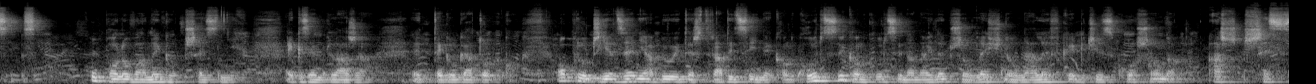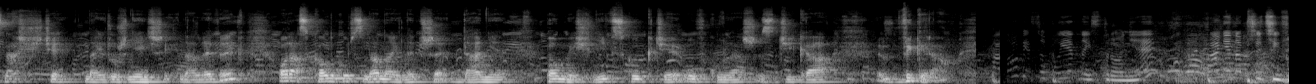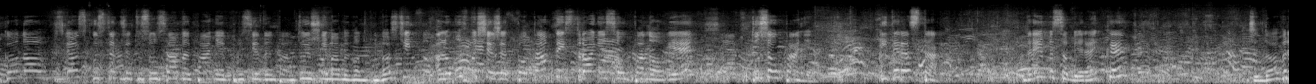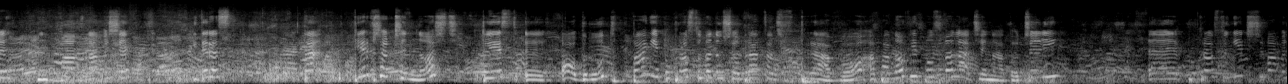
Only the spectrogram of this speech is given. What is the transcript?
z, z upolowanego przez nich egzemplarza tego gatunku. Oprócz jedzenia były też tradycyjne konkursy, konkursy na najlepszą leśną nalewkę, gdzie zgłoszono aż 16 najróżniejszych nalewek oraz konkurs na najlepsze danie po myśliwsku, gdzie ów gulasz z dzika wygrał. Jednej stronie, panie naprzeciwko. No, w związku z tym, że tu są same panie plus jeden pan, tu już nie mamy wątpliwości, ale umówmy się, że po tamtej stronie są panowie, tu są panie. I teraz tak, dajemy sobie rękę. Dzień dobry, znamy się. I teraz ta pierwsza czynność to jest y, obrót. Panie po prostu będą się obracać w prawo, a panowie pozwalacie na to, czyli e, po prostu nie trzymamy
